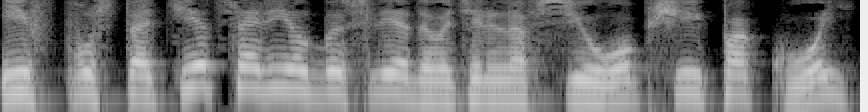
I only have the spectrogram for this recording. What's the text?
и в пустоте царил бы, следовательно, всеобщий покой.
